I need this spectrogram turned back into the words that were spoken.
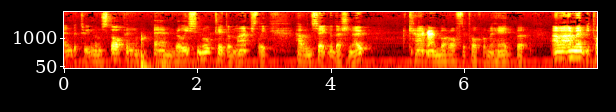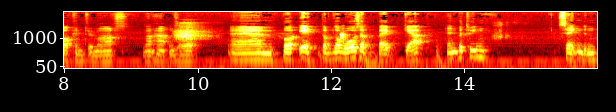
in between them stopping um, releasing Rogue Trader and actually having second edition out. I can't remember off the top of my head, but I, I might be talking through my arse. That happens a lot. Um, but yeah, there, there was a big gap in between second and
